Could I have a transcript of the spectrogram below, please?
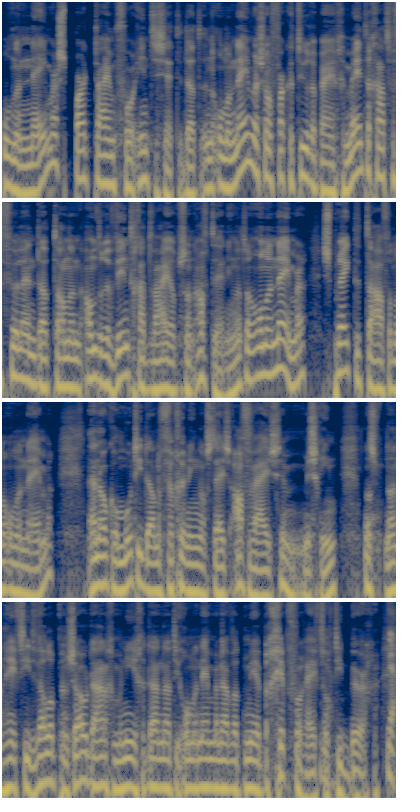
ondernemers parttime voor in te zetten. Dat een ondernemer zo'n vacature bij een gemeente gaat vervullen en dat dan een andere wind gaat waaien op zo'n afdeling. Want een ondernemer spreekt de taal van de ondernemer. En ook al moet hij dan een vergunning nog steeds afwijzen, misschien, dan, dan heeft hij het wel op een zodanige manier gedaan dat die ondernemer daar wat meer begrip voor heeft, Ja. of die burger. Ja.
